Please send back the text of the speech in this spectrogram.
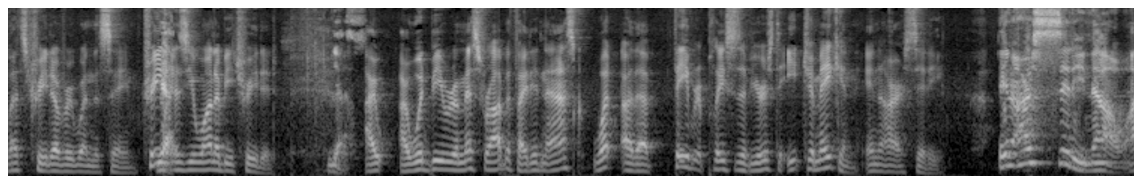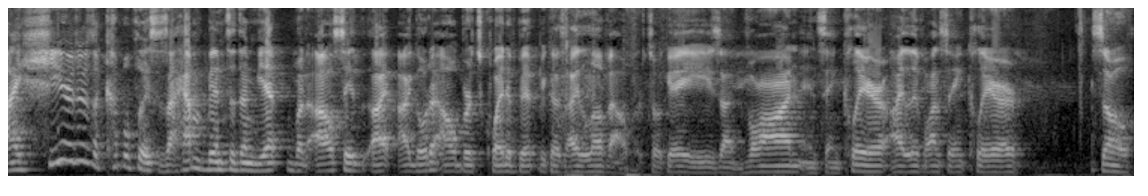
Let's treat everyone the same. Treat Yeah. as you want to be treated. Yes. I, I would be remiss, Rob, if I didn't ask what are the favorite places of yours to eat Jamaican in our city? In our city now, I hear there's a couple places. I haven't been to them yet, but I'll say I, I go to Albert's quite a bit because I love Albert's. Okay, he's at Vaughan and St. Clair. I live on St. Clair. So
